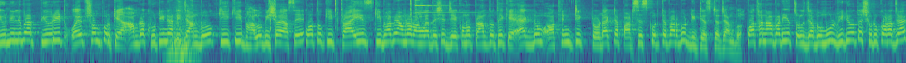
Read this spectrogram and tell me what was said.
ইউনিলিভার পিওরিট ওয়েব সম্পর্কে আমরা খুঁটিনাটি জানব, কি কি ভালো বিষয় আছে, কত কি প্রাইস কীভাবে আমরা বাংলাদেশের যে কোনো প্রান্ত থেকে একদম অথেন্টিক প্রোডাক্টটা পারচেস করতে পারব ডিটেলসটা জানব। কথা না বাড়িয়ে চলে যাব, মূল ভিডিওতে শুরু করা যাক।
